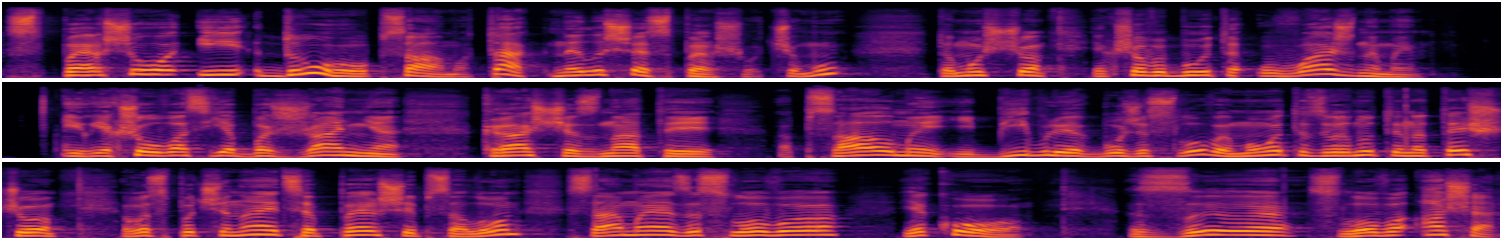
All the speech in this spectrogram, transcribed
з першого і другого псалму. Так, не лише з першого. Чому? Тому що, якщо ви будете уважними, і якщо у вас є бажання краще знати псалми і Біблію як Боже Слово, можете звернути на те, що розпочинається перший псалом саме за слово якого? З слова Ашар,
